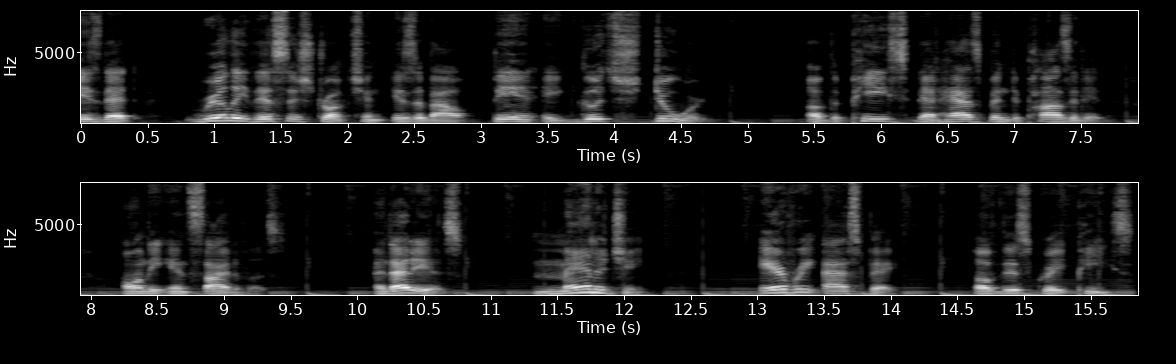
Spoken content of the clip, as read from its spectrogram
is that Really, this instruction is about being a good steward of the peace that has been deposited on the inside of us. And that is managing every aspect of this great peace,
